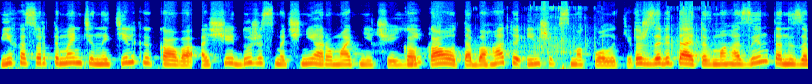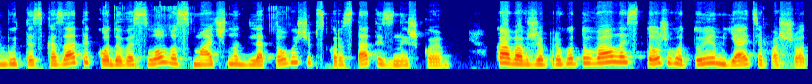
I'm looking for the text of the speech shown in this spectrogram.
В їх асортименті не тільки кава, а ще й дуже смачні ароматні чаї, какао та багато інших смаколиків. Тож завітайте в магазин та не забудьте сказати кодове слово смачно для того, щоб скористатись знижкою. Кава вже приготувалась, тож готуємо яйця пашот.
